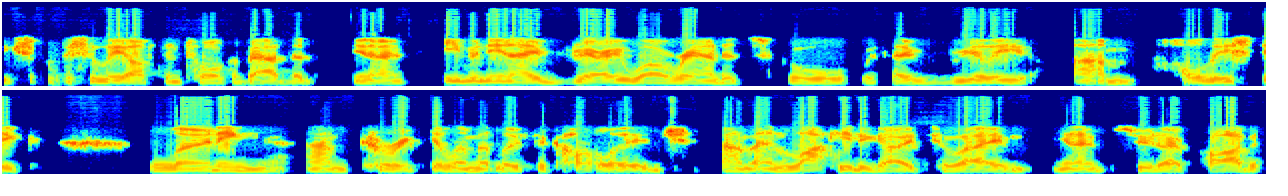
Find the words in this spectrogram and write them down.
explicitly often talk about that. You know, even in a very well-rounded school with a really um, holistic learning um, curriculum at Luther College, um, and lucky to go to a you know pseudo private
